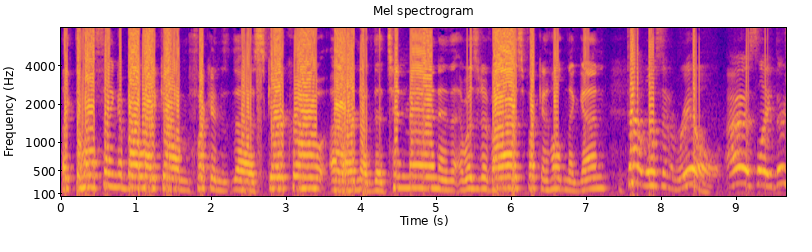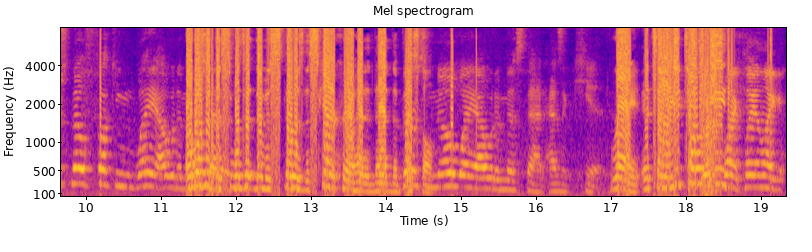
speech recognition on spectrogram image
Like the whole thing about like um fucking the Scarecrow uh, or no the Tin Man and the Wizard of Oz fucking holding a gun. That wasn't real. I was like, there's no fucking way I would have Or missed was it that. the, was it there was there was the Scarecrow headed that had the There's pistol? no way I would have missed that as a kid. Right. It's like, are you telling It's me? like playing like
